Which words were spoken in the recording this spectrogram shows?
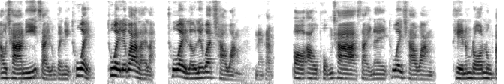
เอาชานี้ใส่ลงไปในถ้วย ถ้วยเรียกว่าอะไรล่ะ ถ้วยเราเรียกว่าชาวังนะครับ พอเอาผงชาใส่ในถ้วยชาวัง เทน้ำร้อนลงไป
